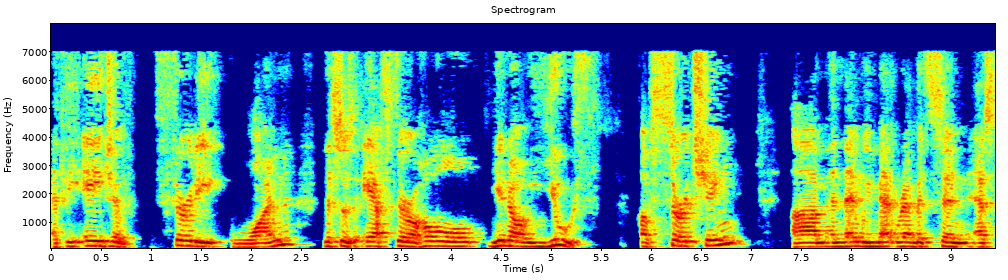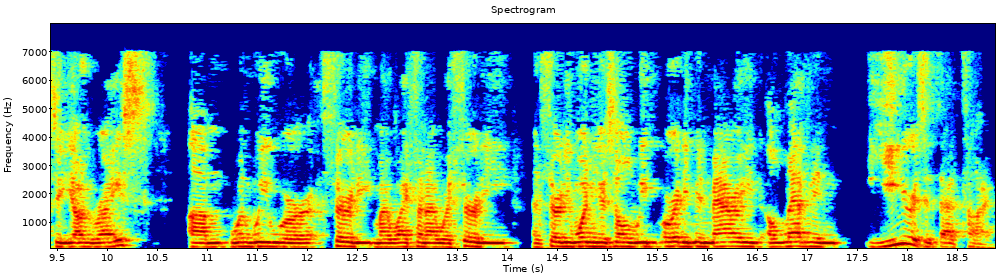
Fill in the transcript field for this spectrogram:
at the age of 31. This was after a whole, you know, youth of searching. Um, and then we met Rebbitzin Esther Jungreis. Um, when we were 30, my wife and I were 30 and 31 years old. We'd already been married 11 years at that time.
